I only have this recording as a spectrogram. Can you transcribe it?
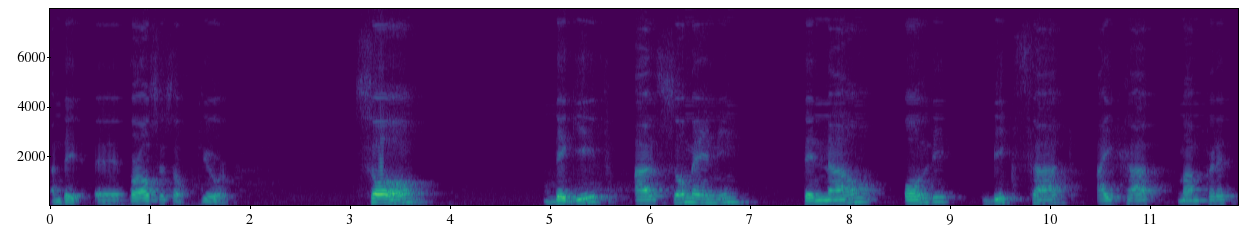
and the uh, process of cure. So the gifts are so many that now only big sad I had Manfred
